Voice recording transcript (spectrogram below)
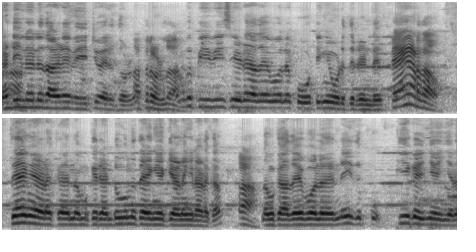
രണ്ട് കിലോയിൽ താഴെ വെയിറ്റ് വരത്തുള്ളൂ. നമുക്ക് പി വി സിയുടെ അതേപോലെ കോട്ടിങ് കൊടുത്തിട്ടുണ്ട്. തേങ്ങ അടക്കാം തേങ്ങ അടക്കാൻ നമുക്ക് രണ്ടു മൂന്ന് തേങ്ങയൊക്കെ ആണെങ്കിൽ അടക്കാം. നമുക്ക് അതേപോലെ തന്നെ ഇത് പൊക്കി കഴിഞ്ഞ് കഴിഞ്ഞാൽ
